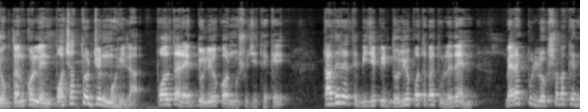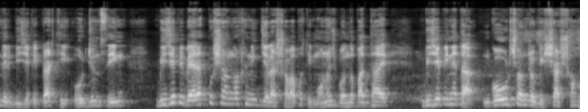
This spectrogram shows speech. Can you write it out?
যোগদান করলেন পঁচাত্তর জন মহিলা পলতার এক দলীয় কর্মসূচি থেকে। তাদের হাতে বিজেপির দলীয় পতাকা তুলে দেন ব্যারাকপুর লোকসভা কেন্দ্রের বিজেপি প্রার্থী অর্জুন সিং, বিজেপি ব্যারাকপুর সাংগঠনিক জেলার সভাপতি মনোজ বন্দ্যোপাধ্যায়, বিজেপি নেতা গৌরচন্দ্র বিশ্বাস সহ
